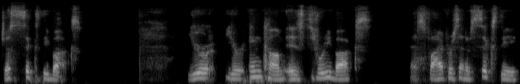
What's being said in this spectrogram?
just 60 bucks. Your, your income is three bucks that's 5% of 60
